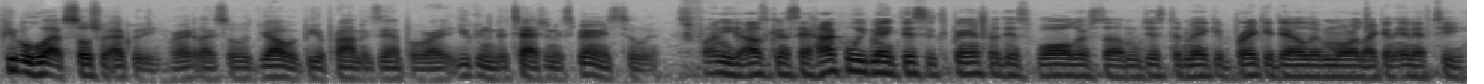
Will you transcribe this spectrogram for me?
people who have social equity, right? Like, so y'all would be a prime example, right? You can attach an experience to it. It's funny. I was gonna say, how can we make this experience for this wall or something just to make it break it down a little more like an NFT?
